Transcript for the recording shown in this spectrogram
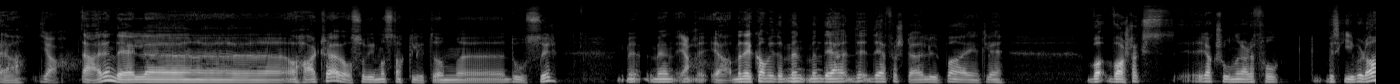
Ja. Ja. Det er en del uh, Og her tror jeg også vi må snakke litt om uh, doser. Men, men, Ja. ja, men, det, kan vi, men, men det, det, det første jeg lurer på, er egentlig hva, hva slags reaksjoner er det folk beskriver da?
